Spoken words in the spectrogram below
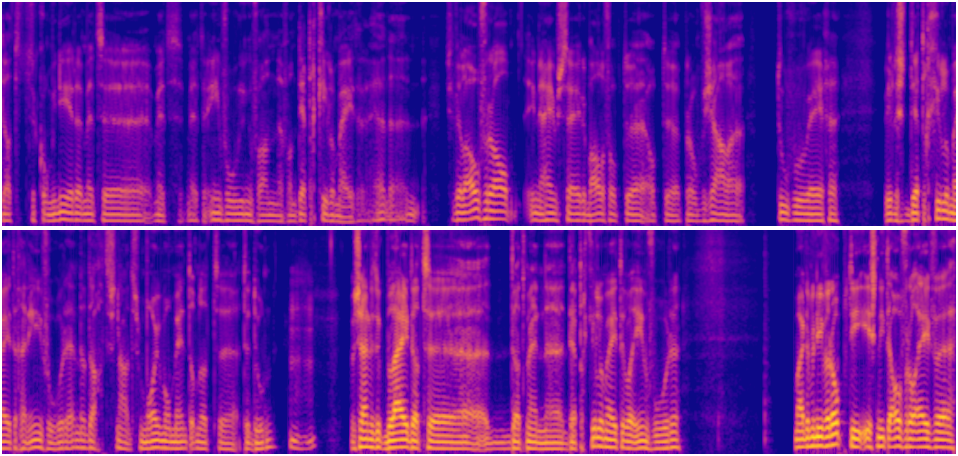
dat te combineren met, uh, met, met de invoering van, van 30 kilometer. Hè. ze willen overal in de Heemstede, behalve op de, op de provinciale toevoerwegen, willen ze 30 kilometer gaan invoeren. En dan dachten ze, nou, het is een mooi moment om dat uh, te doen. Mm We zijn natuurlijk blij dat, uh, dat men 30 kilometer wil invoeren. Maar de manier waarop, die is niet overal even,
